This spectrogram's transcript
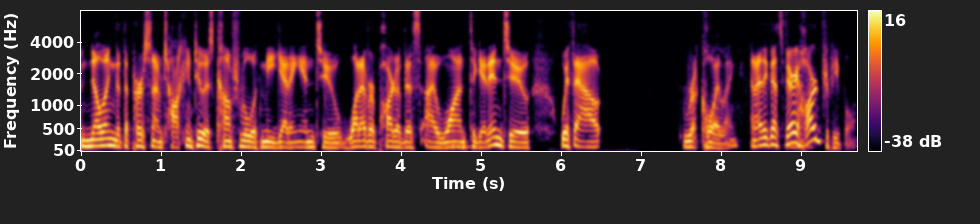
Knowing that the person I'm talking to is comfortable with me getting into whatever part of this I want to get into without recoiling. And I think that's very hard for people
